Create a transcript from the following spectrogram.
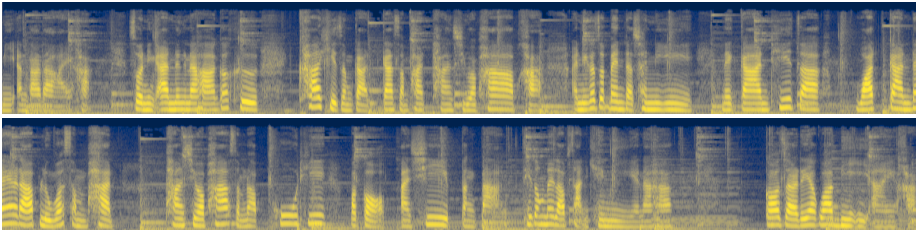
มีอันตรายค่ะ ส่วนอีกอันนึงนะคะก็คือ ค่าขีดจำกัดการสัมผัสทางชีวภาพค่ะ อันนี้ก็จะเป็นดัชนีในการที่จะวัดการได้รับหรือว่าสัมผัสทางชีวภาพสำหรับผู้ที่ประกอบอาชีพต่างๆ ที่ต้องได้รับสารเคมีนะคะ ก็จะเรียกว่า BEI ค่ะ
